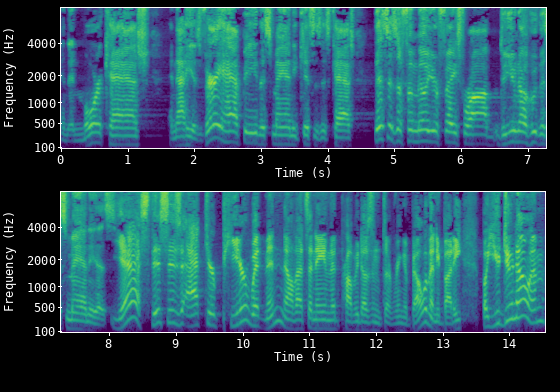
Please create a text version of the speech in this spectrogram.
and then more cash. And now he is very happy. This man, he kisses his cash. This is a familiar face, Rob. Do you know who this man is? Yes, this is actor Peter Whitman. Now, that's a name that probably doesn't uh, ring a bell with anybody, but you do know him.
